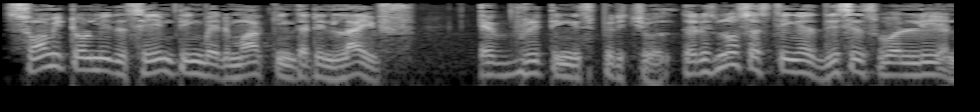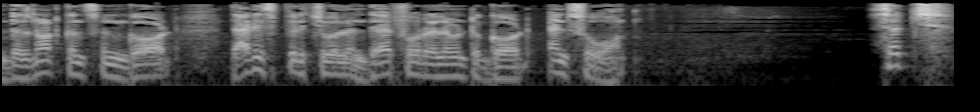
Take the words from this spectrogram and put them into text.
Swami told me the same thing by remarking that in life, everything is spiritual. There is no such thing as this is worldly and does not concern God, that is spiritual and therefore relevant to God, and so on. Such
